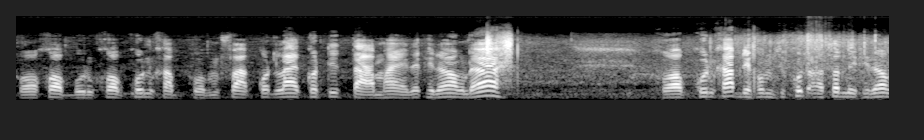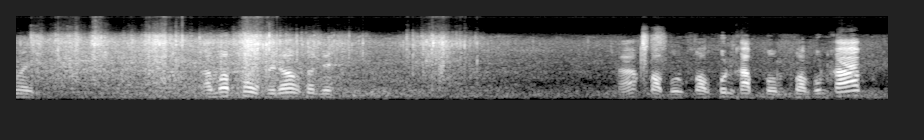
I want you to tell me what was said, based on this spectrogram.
ขอขอบบุญขอบคุณครับผมฝากกดไลค์กดติดตามให้เด้พี่น้องเด้อขอบคุณครับเดี๋ยวผมจะคุดเอาต้นนี้พี่น้องเลยเอามาปลูกพี่น้องต้นนี้ขอบบุญขอบคุณครับผมขอบคุณครับ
